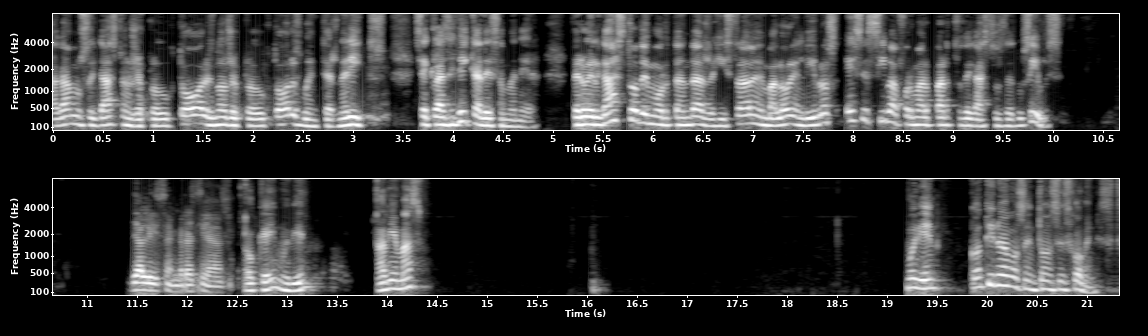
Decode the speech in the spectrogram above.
hagamos el gasto en reproductores, no reproductores o en terneritos. Se clasifica de esa manera. Pero el gasto de mortandad registrado en valor en libros, ese sí va a formar parte de gastos deducibles. Ya, Lisen, gracias. Ok, muy bien. ¿Alguien más? Muy bien. Continuemos entonces, jóvenes.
